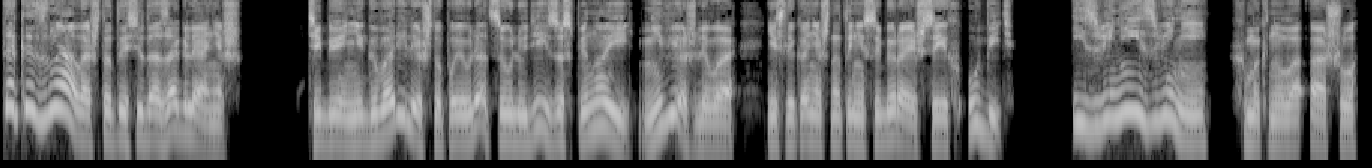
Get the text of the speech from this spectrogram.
«Так и знала, что ты сюда заглянешь», Тебе не говорили, что появляться у людей за спиной невежливо, если, конечно, ты не собираешься их убить? Извини, извини, — хмыкнула Ашу.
